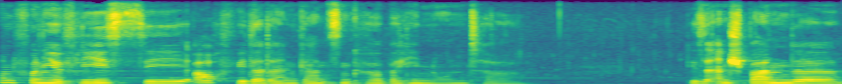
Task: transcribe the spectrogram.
Und von hier fließt sie auch wieder deinen ganzen Körper hinunter. Diese entspannende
